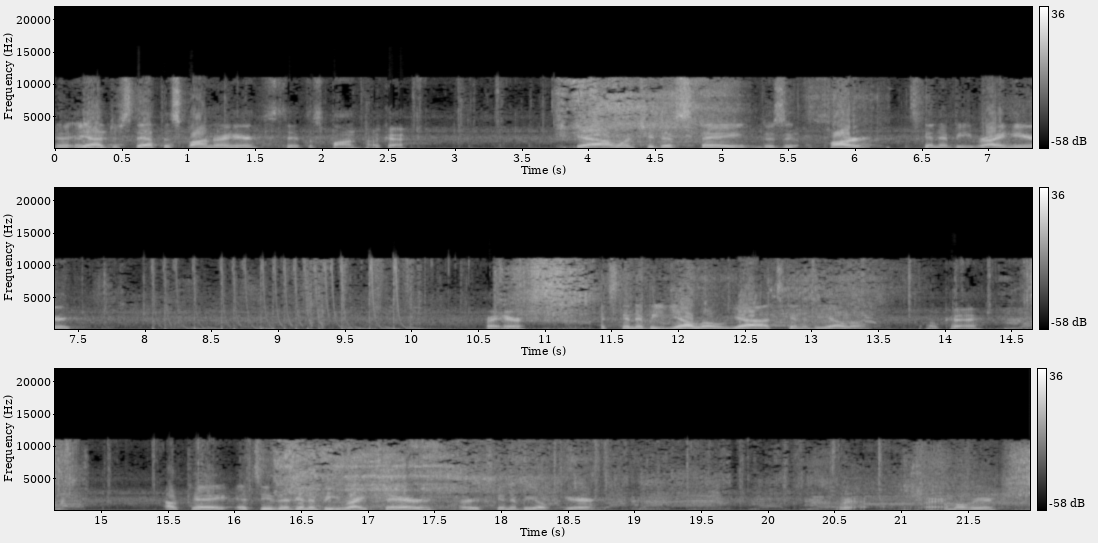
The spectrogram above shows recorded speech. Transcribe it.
Yeah, yeah, just stay at the spawn right here. Stay at the spawn? Okay. Yeah, I want you to stay. There's a part. It's gonna be right here. Right here? It's gonna be yellow. Yeah, it's gonna be yellow. Okay. Okay, it's either gonna be right there or it's gonna be over here. Where? Where? Come over here.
